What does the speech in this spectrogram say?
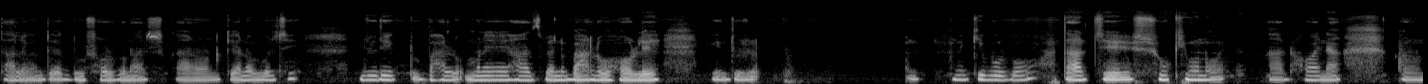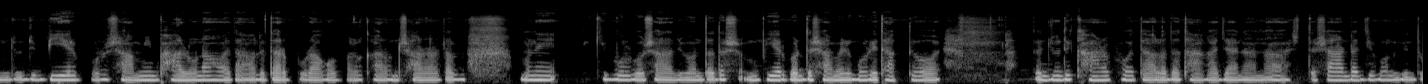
তাহলে কিন্তু একদম সর্বনাশ। কারণ কেন বলছি? যদি একটু ভালো মানে হাজব্যান্ড ভালো হলে কিন্তু মানে কী বলব, তার চেয়ে সুখী মনে হয় আর হয় না। কারণ যদি বিয়ের পর স্বামী ভালো না হয়, তাহলে তার পুরা কপাল। কারণ সারাটা মানে কি বলব, সারা জীবন তাদের বিয়ের পর তো স্বামীর ঘরে থাকতে হয়। তো যদি খারাপ হয়, তাহলে তো থাকা যায় না না? তো সারাটা জীবন কিন্তু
